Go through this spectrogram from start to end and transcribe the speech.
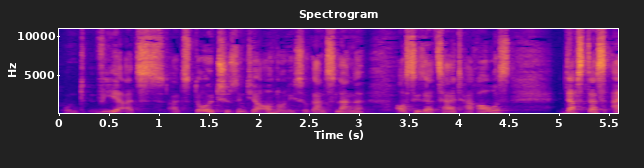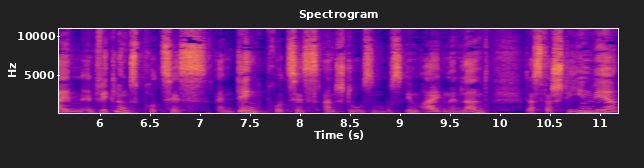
und wir als, als Deutsche sind ja auch noch nicht so ganz lange aus dieser Zeit heraus. Dass das einen Entwicklungsprozess, einen Denkprozess anstoßen muss im eigenen Land, das verstehen wir.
